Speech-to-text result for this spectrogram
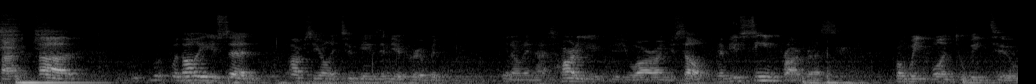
Dan. Uh, With all that you said, obviously you're only two games into your career, but, you know, and as hard as you, as you are on yourself, have you seen progress from week one to week two?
